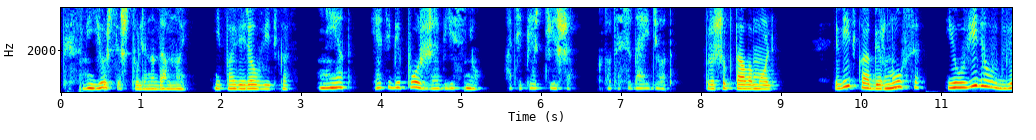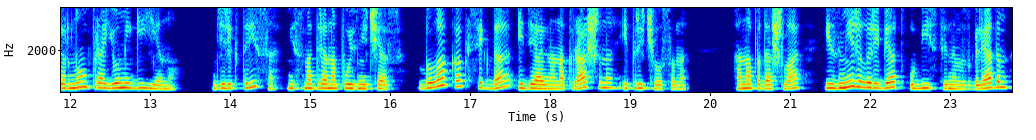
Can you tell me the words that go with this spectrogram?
«Ты смеешься, что ли, надо мной?» — не поверил Витька. «Нет, я тебе позже объясню. А теперь тише, кто-то сюда идет», — прошептала Моль. Витька обернулся и увидел в дверном проеме гиену. Директриса, несмотря на поздний час, была, как всегда, идеально накрашена и причесана. Она подошла, измерила ребят убийственным взглядом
